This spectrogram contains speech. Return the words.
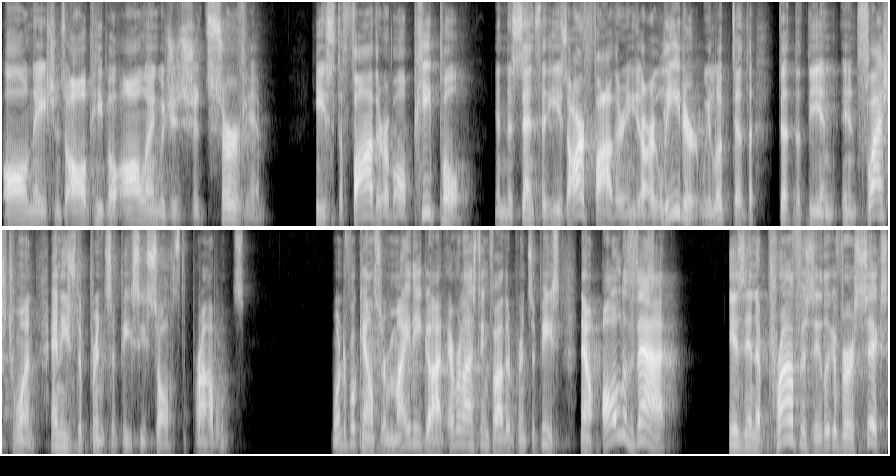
All nations, all people, all languages should serve him. He's the father of all people in the sense that he's our father and he's our leader. We look to the, the, the infleshed one, and he's the Prince of Peace. He solves the problems. Wonderful counselor, mighty God, everlasting Father, Prince of Peace. Now, all of that is in a prophecy, look at verse 6,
